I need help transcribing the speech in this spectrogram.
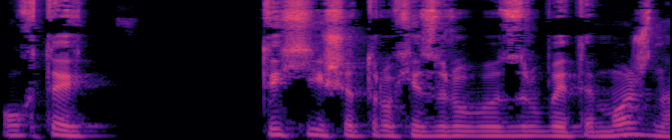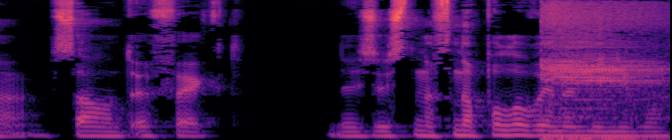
Ух ти. Тихіше трохи зробити можна? Саунд ефект. Десь ось на- наполовину мінімум.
